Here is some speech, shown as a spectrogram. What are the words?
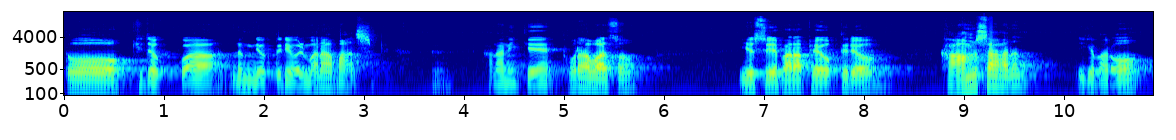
또 기적과 능력들이 얼마나 많습니까? 하나님께 돌아와서 예수의 발 앞에 엎드려 감사하는 이게 바로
